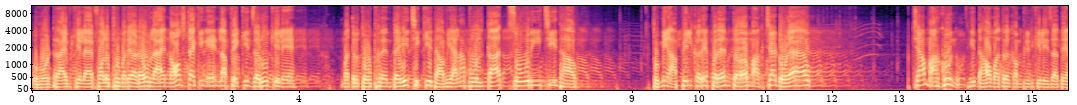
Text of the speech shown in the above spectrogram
हो ड्राईव्ह केलाय फॉलो थ्रू मध्ये अडवलाय. नॉन स्टॅकिंग एंडला फेकी जरूर केली आहे. मात्र तोपर्यंतही चिक्की धाव याला बोलतात चोरीची धाव. तुम्ही अपील करेपर्यंत मागच्या डोळ्या च्या मागून ही धाव मात्र कंप्लीट केली जाते.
